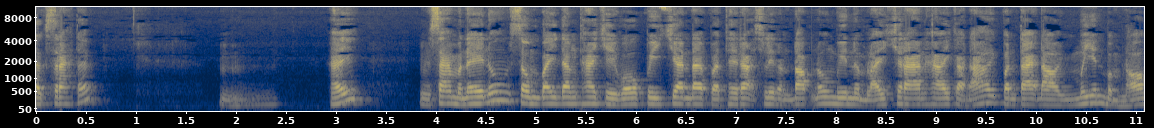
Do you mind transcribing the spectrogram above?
ទឹកស្រះទៅហើយ សាមណេរនោះសំបីដឹងថាជីវោពីចិនដែលប្រធេរៈស្លៀកដណ្ដប់នោះមានតម្លៃច្រើនហើយក៏ដោយប៉ុន្តែដោយមានបំណង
